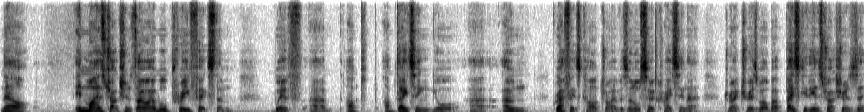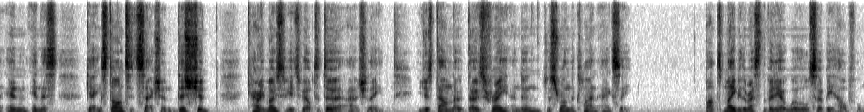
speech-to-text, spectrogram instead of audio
Now in my instructions though I will prefix them with uh, up updating your uh, own graphics card drivers and also creating that directory as well but basically the instructions in in this getting started section. This should carry most of you to be able to do it actually. You just download those free and then just run the client exe. But maybe the rest of the video will also be helpful.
